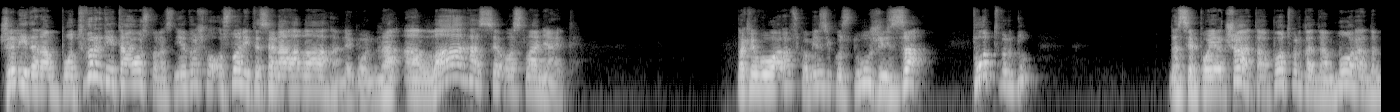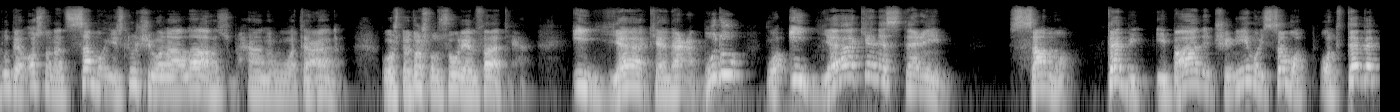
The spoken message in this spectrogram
Želi da nam potvrdi taj oslonac. Nije došlo oslonite se na Allaha, nego na Allaha se oslanjajte. Dakle, u arapskom jeziku služi za potvrdu da se pojača ta potvrda da mora da bude oslonac samo i isključivo na Allaha subhanahu wa ta'ala. Ko što je došlo u suri Al-Fatiha. Iyake na'budu wa iyake nesta'in. Samo tebi i bade činimo i samo od tebe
